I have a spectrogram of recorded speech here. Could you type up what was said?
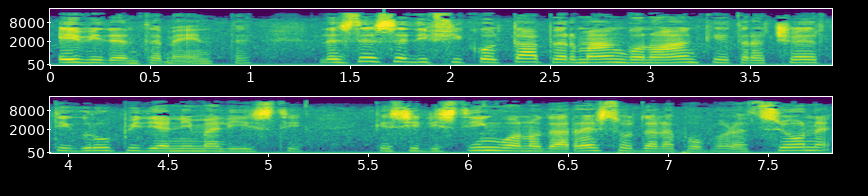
Evidentemente, le stesse difficoltà permangono anche tra certi gruppi di animalisti, che si distinguono dal resto della popolazione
